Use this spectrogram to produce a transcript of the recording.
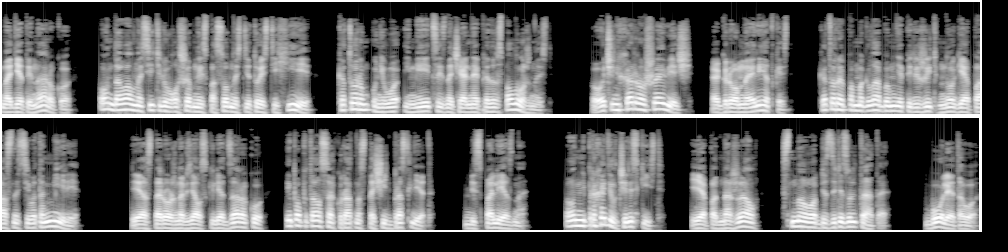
Надетый на руку, он давал носителю волшебные способности той стихии, которым у него имеется изначальная предрасположенность. Очень хорошая вещь, огромная редкость, которая помогла бы мне пережить многие опасности в этом мире. Я осторожно взял скелет за руку и попытался аккуратно стащить браслет. Бесполезно. Он не проходил через кисть. Я поднажал, снова без результата. Более того,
